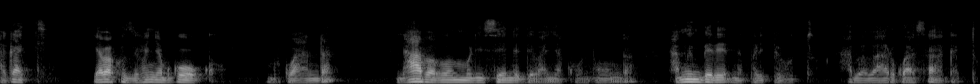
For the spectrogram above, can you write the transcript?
hagati y'abakoze ihonyabwoko mu rwanda n'aba bo muri sendede ba nyakuntunga hamwe mbere na paripehutu aba ba rwasagato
